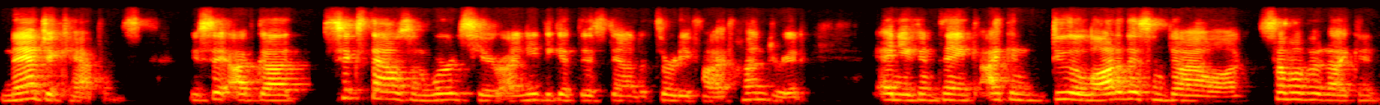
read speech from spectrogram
magic happens. You say, I've got 6,000 words here. I need to get this down to 3,500 and you can think I can do a lot of this in dialogue. Some of it I can,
